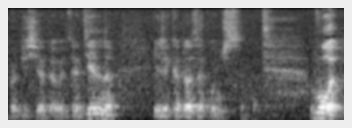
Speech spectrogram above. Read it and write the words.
побеседовать отдельно или когда закончится. Вот.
